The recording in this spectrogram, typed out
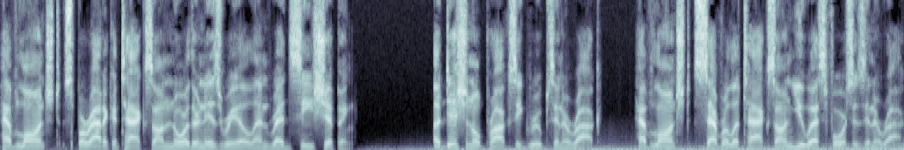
have launched sporadic attacks on northern Israel and Red Sea shipping. Additional proxy groups in Iraq have launched several attacks on U.S. forces in Iraq.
